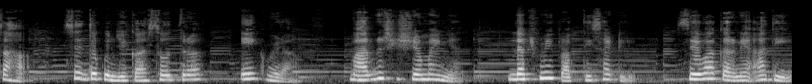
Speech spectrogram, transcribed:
सहा. सिद्धकुंजिका स्तोत्र एक वेळा. मार्गशीर्ष महिन्यात लक्ष्मी प्राप्तीसाठी सेवा करण्याआधी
